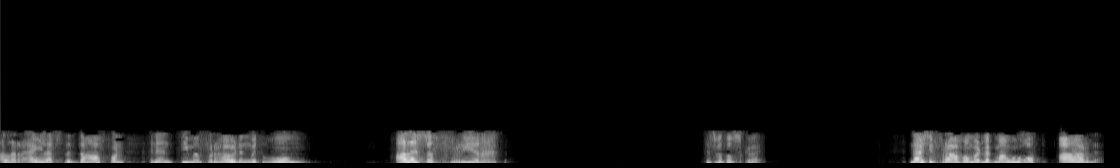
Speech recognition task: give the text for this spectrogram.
allerheiligste daarvan in 'n intieme verhouding met hom. Alles 'n vreugde. Dis wat ons skryf. Nou is die vraag onmiddellik maar hoe op aarde?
